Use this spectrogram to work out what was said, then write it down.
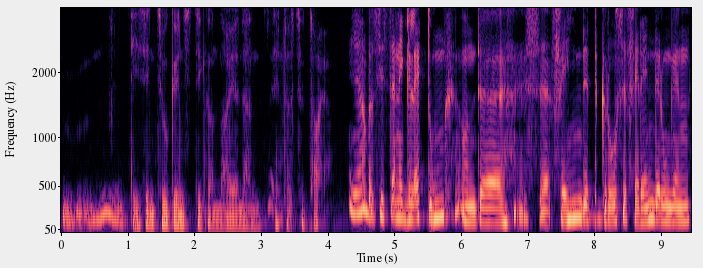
die sind zu günstig und neue dann etwas zu teuer. Ja, aber es ist eine Glättung und äh, es äh, verhindert große Veränderungen,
